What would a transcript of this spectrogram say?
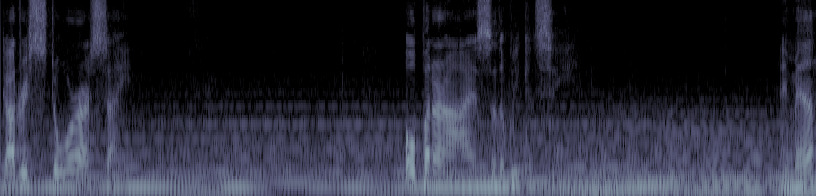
God, restore our sight. Open our eyes so that we can see. Amen.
